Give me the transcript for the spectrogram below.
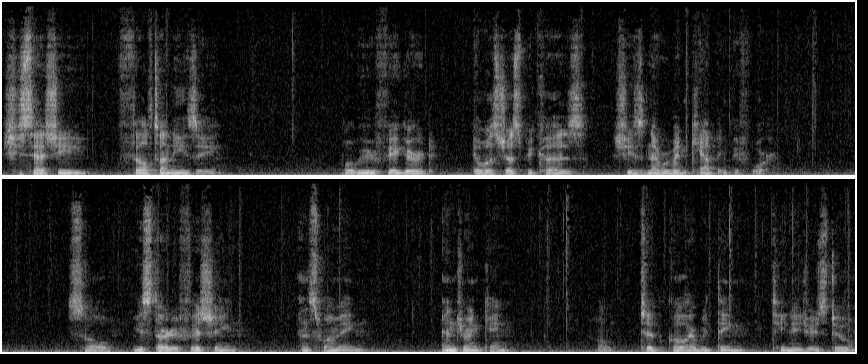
She said she felt uneasy, but we figured it was just because she's never been camping before. So we started fishing and swimming and drinking. Well, typical everything teenagers do.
